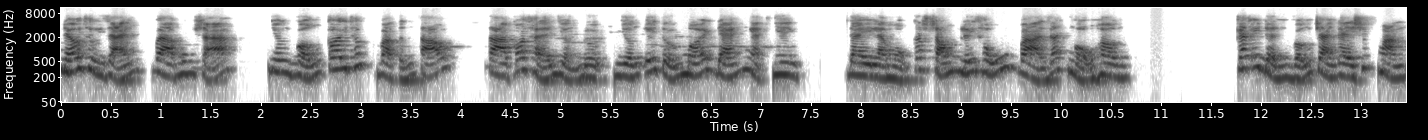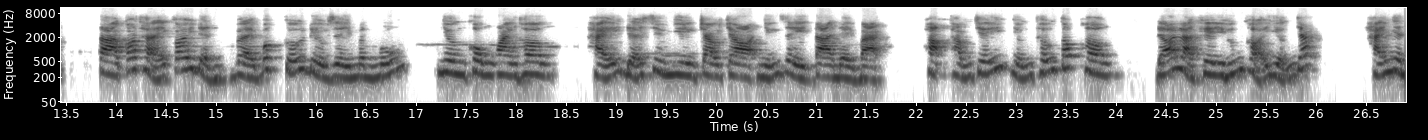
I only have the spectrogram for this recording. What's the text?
Nếu thư giãn và buông xả nhưng vẫn có ý thức và tỉnh táo, ta có thể nhận được những ý tưởng mới đáng ngạc nhiên. Đây là một cách sống lý thú và giác ngộ hơn. Các ý định vẫn tràn đầy sức mạnh. Ta có thể có ý định về bất cứ điều gì mình muốn, nhưng khôn ngoan hơn. Hãy để siêu nhiên trao cho những gì ta đề bạc hoặc thậm chí những thứ tốt hơn. Đó là khi hứng khởi dẫn dắt. Hãy nhìn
